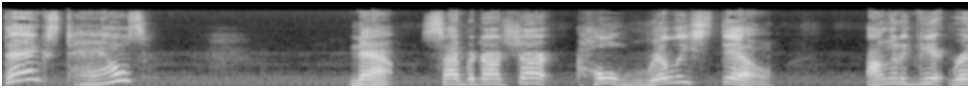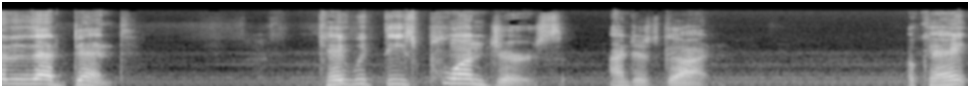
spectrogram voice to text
Thanks, Tails. Now, Cyber Dodge Dart, hold really still. I'm gonna get rid of that dent. Okay, with these plungers I just got. Okay,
